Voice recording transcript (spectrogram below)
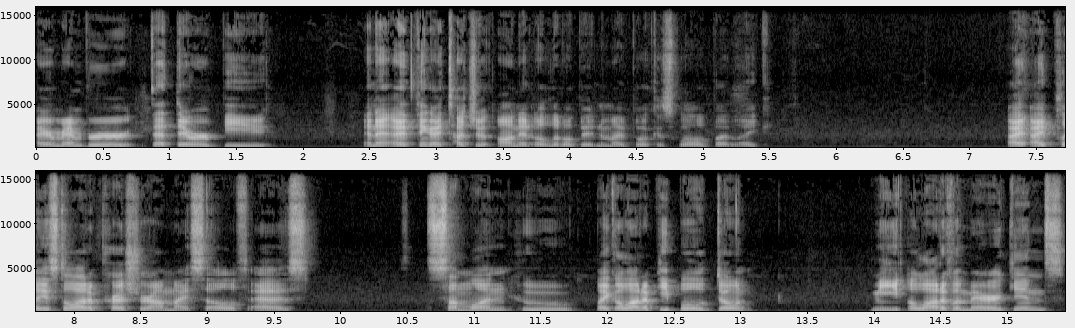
I remember that there would be, and I, I think I touch on it a little bit in my book as well, but like I, I placed a lot of pressure on myself as someone who like a lot of people don't meet a lot of Americans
